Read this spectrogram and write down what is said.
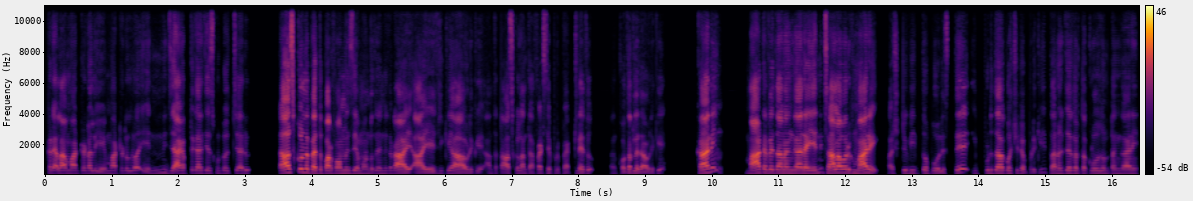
ఎక్కడ ఎలా మాట్లాడాలి? ఏం మాట్లాడాలో ఎన్ని జాగ్రత్తగా చేసుకుంటూ వచ్చారు. టాస్కుల్లో పెద్ద పర్ఫార్మెన్స్ ఏమి ఉండదు. ఎందుకంటే ఆ ఆ ఏజ్‌కి ఆవిడకి అంత టాస్కులు అంత ఎఫర్ట్స్ ఎప్పుడు పెట్టలేదు. కుదరలేదు ఆవిడకి. కానీ మాట విధానం అవన్నీ చాలా వరకు మారాయి. ఫస్ట్ వీక్‌తో పోలిస్తే ఇప్పుడు దాకా వచ్చేటప్పటికి తనుజ గారితో క్లోజ్ ఉంటాం కానీ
